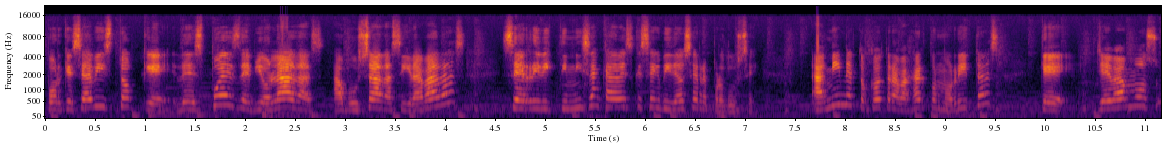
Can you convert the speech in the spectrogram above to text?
Porque se ha visto que después de violadas, abusadas y grabadas, se revictimizan cada vez que ese video se reproduce. A mí me tocó trabajar con morritas que llevamos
